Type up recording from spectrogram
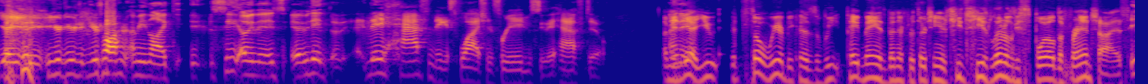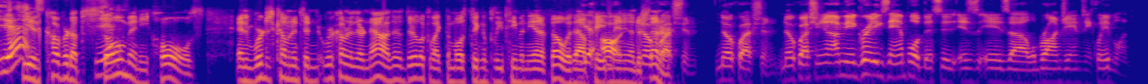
yeah. you- You're, you're, you're talking. I mean, like, see, I mean, it's I mean, they they have to make a splash in free agency. They have to. I mean, And yeah, it- you. It's so weird because we Peyton Manning has been there for 13 years. He's he's literally spoiled the franchise. Yes. he has covered up so Yes. many holes, and we're just coming into we're coming in there now, and they're, they're looking like the most incomplete team in the NFL without Yeah, Peyton oh, Manning under no center. question, no question, no question. I mean, a great example of this is is, is uh, LeBron James in Cleveland.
